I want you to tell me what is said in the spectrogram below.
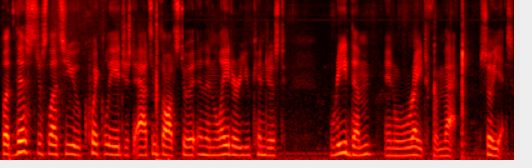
But this just lets you quickly just add some thoughts to it, and then later you can just read them and write from that. So yes,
